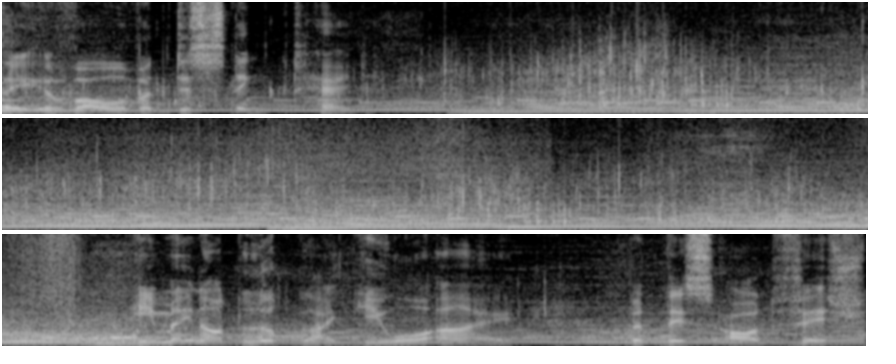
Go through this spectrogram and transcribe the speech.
They evolve a distinct head. He may not look like you or I, but this odd fish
